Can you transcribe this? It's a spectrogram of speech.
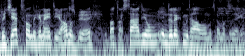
budget van de gemeente Johannesburg... wat dat stadion in de lucht moet houden, om het zo maar te zeggen.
